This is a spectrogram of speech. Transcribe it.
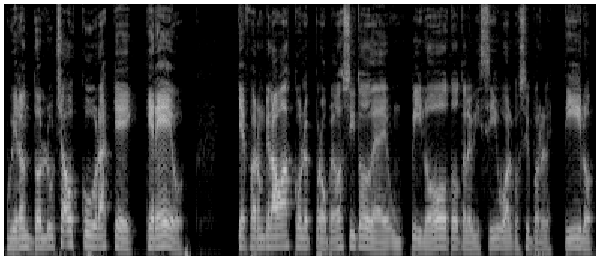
Hubieron dos luchas oscuras que creo fueron grabadas con el propósito de un piloto televisivo algo así por el estilo.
